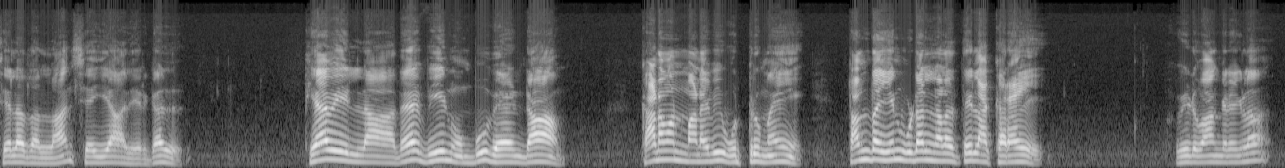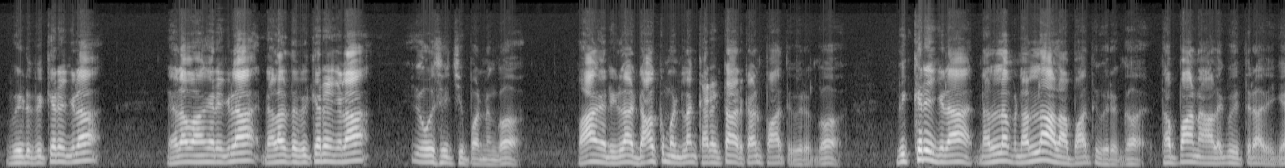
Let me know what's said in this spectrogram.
சிலதெல்லாம் செய்யாதீர்கள். தேவையில்லாத வீண் ஒம்பு வேண்டாம். கணவன் மனைவி ஒற்றுமை. தந்தையின் உடல் நலத்தில் அக்கறை. வீடு வாங்குறீங்களா? வீடு விற்கிறீங்களா நிலம் வாங்குறீங்களா? நிலத்தை விற்கிறீங்களா யோசித்து பண்ணுங்க. வாங்குறீங்களா? டாக்குமெண்ட்லாம் கரெக்டாக இருக்கான்னு பார்த்து விருங்கோ விற்கிறீங்களா நல்ல நல்ல ஆளாக பார்த்து விருங்கோ தப்பான ஆளுக்கு விற்றுறாதீங்க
